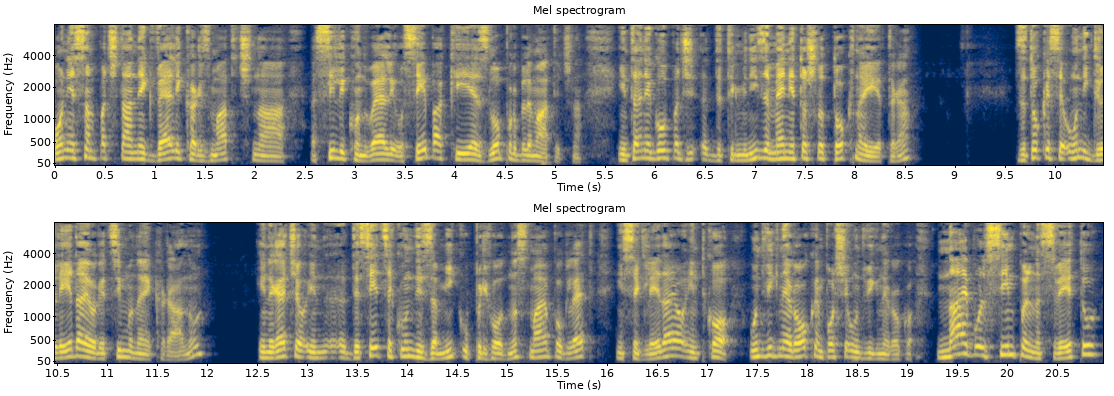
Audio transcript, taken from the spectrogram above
On je sem pač ta nek velik, karizmatična Silicon Valley oseba, ki je zelo problematična. In ta njegov pač determinizem, meni je to šlo tok na jedra, zato ker se oni gledajo recimo na ekranu in rečejo, in eh, deset sekund zamik v prihodnost imajo pogled in se gledajo, in tako, undvigne roko, in pa še undvigne roko. Najbolj simpel na svetu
